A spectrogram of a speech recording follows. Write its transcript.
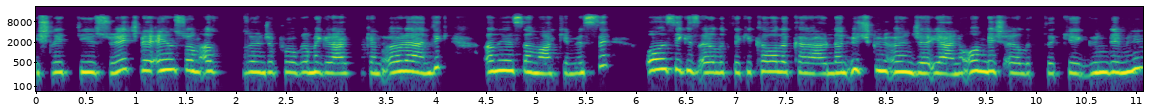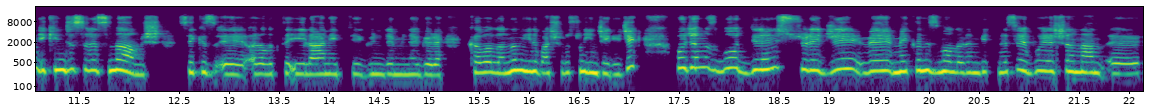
işlettiği süreç ve en son az önce programa girerken öğrendik Anayasa Mahkemesi 18 Aralık'taki Kavala kararından 3 gün önce yani 15 Aralık'taki gündeminin ikinci sırasını almış. 8 e, Aralık'ta ilan ettiği gündemine göre Kavala'nın yeni başvurusunu inceleyecek. Hocamız bu direniş süreci ve mekanizmaların bitmesi ve bu yaşanan e,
